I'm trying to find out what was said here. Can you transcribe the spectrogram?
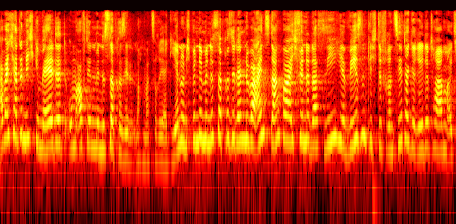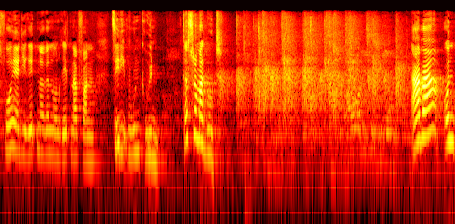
Aber ich hatte mich gemeldet, um auf den Ministerpräsidenten noch einmal zu reagieren. Ich bin dem Ministerpräsidenten über eins dankbar. Ich finde, dass Sie hier wesentlich differenzierter geredet haben als vorher die Rednerinnen und Redner von CDU und GRÜNEN. Das ist schon einmal gut. Aber, und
